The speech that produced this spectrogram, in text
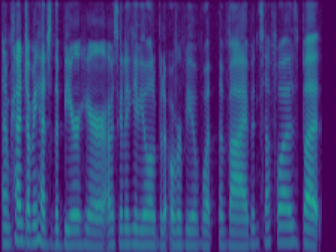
and I'm kind of jumping ahead to the beer here. I was going to give you a little bit of overview of what the vibe and stuff was, but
